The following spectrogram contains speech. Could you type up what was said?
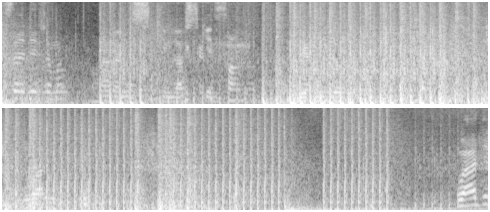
Müsaade zaman. Ananı sikeyim lastik yedi. Bu hadi.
